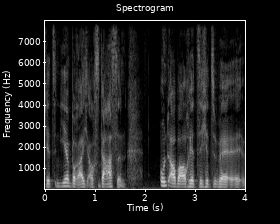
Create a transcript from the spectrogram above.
jetzt in ihrem Bereich auch Stars sind und aber auch jetzt sich jetzt über äh,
